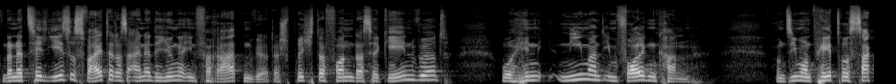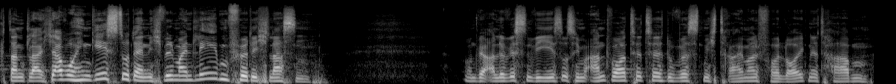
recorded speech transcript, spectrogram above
Und dann erzählt Jesus weiter, dass einer der Jünger ihn verraten wird. Er spricht davon, dass er gehen wird, wohin niemand ihm folgen kann. Und Simon Petrus sagt dann gleich, ja, wohin gehst du denn? Ich will mein Leben für dich lassen. Und wir alle wissen, wie Jesus ihm antwortete, du wirst mich dreimal verleugnet haben,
